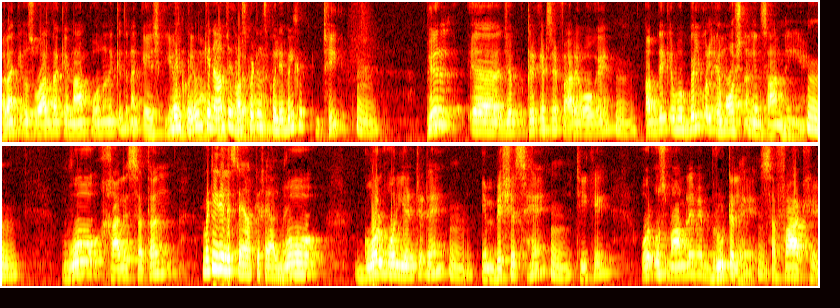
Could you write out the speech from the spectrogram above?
हालाँकि उस वालदा के नाम को उन्होंने कितना कैश किया बिल्कुल उनके नाम पे हॉस्पिटल्स खोले बिल्कुल। ठीक। हम्म। फिर जब क्रिकेट से फारिग हो गए अब देखे वो बिल्कुल इमोशनल इंसान नहीं है। वो खालिसतन मटीरियलिस्ट हैं आपके ख्याल में। वो गोल ओरिएंटेड है एम्बिशियस है ठीक है और उस मामले में ब्रूटल है सफाक है।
